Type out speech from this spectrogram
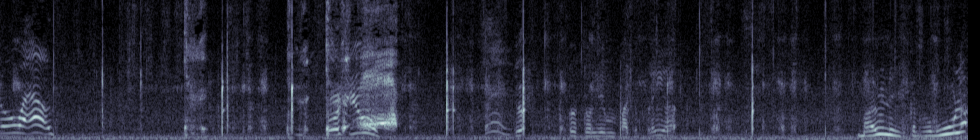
Luau. Terus you. Tutulim pada player. Baru nih kata gula.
